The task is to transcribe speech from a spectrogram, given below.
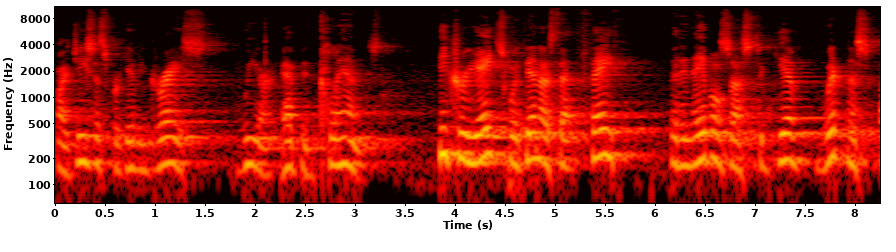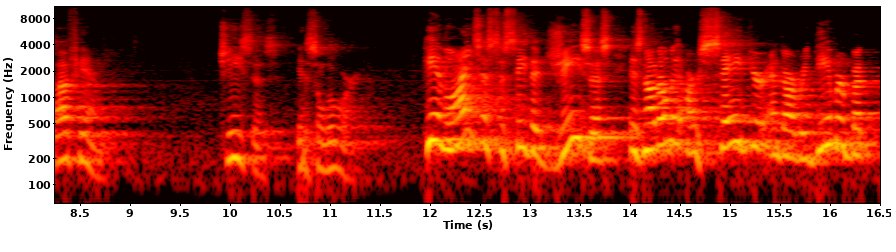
By Jesus' forgiving grace, we are, have been cleansed. He creates within us that faith that enables us to give witness of Him. Jesus is Lord. He enlightens us to see that Jesus is not only our Savior and our Redeemer, but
